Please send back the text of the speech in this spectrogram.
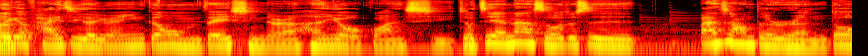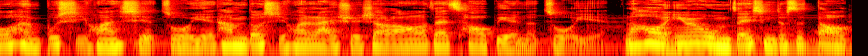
这个排挤的原因跟我们这一型的人很有关系。我记得那时候就是。班上的人都很不喜欢写作业，他们都喜欢来学校，然后再抄别人的作业。然后，因为我们这一型就是道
